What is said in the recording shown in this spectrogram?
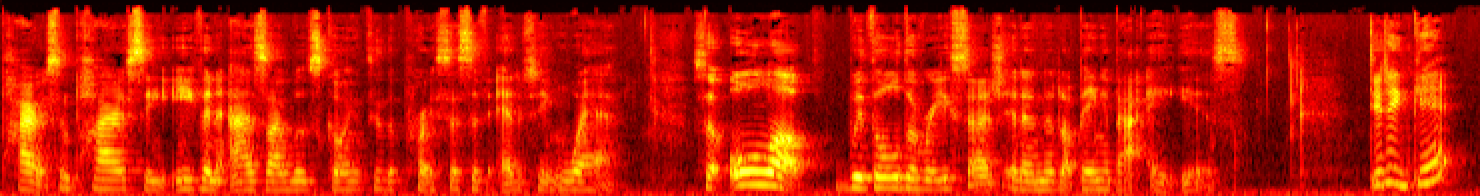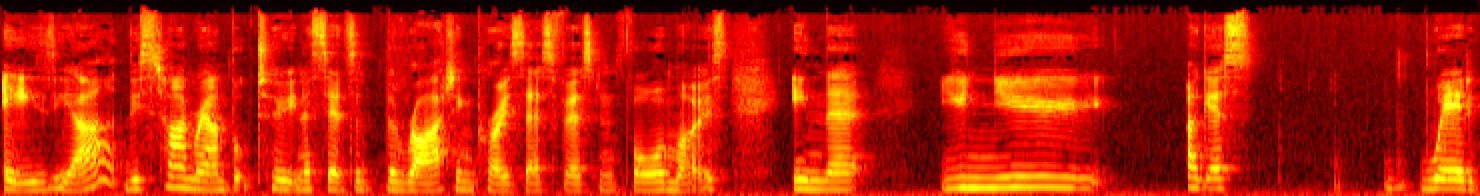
pirates and piracy even as I was going through the process of editing Waer. So, all up with all the research, it ended up being about eight years. Did it get easier this time around, book two, in a sense of the writing process, first and foremost, in that you knew, I guess, where to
